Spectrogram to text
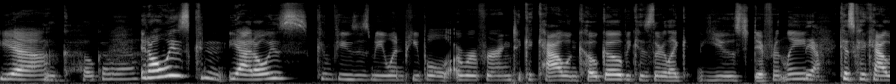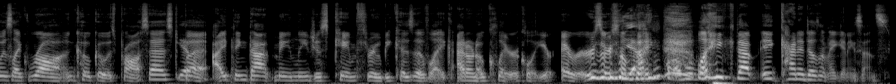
Yeah. than cocoa. It always con- yeah, it always confuses me when people are referring to cacao and cocoa because they're like used differently. Yeah. Because cacao is like raw and cocoa is processed. Yep. But I think that mainly just came through because of like I don't know clerical er- errors or something. probably. like that, it kind of doesn't make any sense.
